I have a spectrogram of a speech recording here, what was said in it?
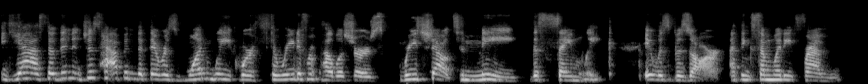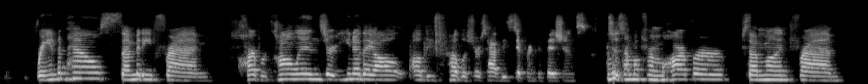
yeah, so then it just happened that there was one week where three different publishers reached out to me the same week. It was bizarre. I think somebody from Random House, somebody from Harper Collins, or you know, they all all these publishers have these different divisions. So someone from Harper, someone from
